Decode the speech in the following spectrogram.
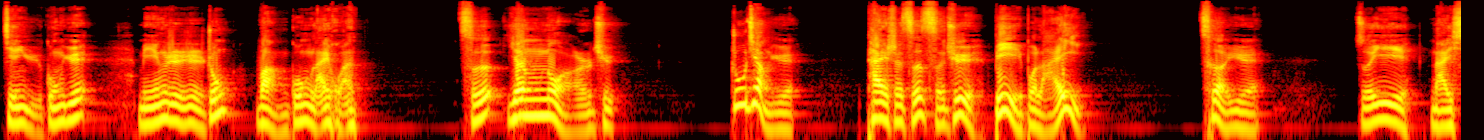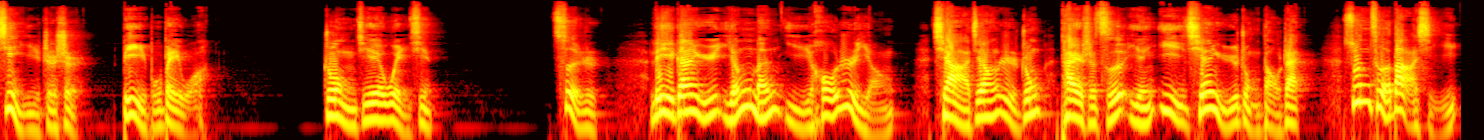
今与公约，明日日中，望公来还。”辞应诺而去。诸将曰：太史慈此去必不来矣。策曰：“子义乃信义之士，必不背我。”众皆未信。次日，立竿于营门以后日影，恰将日中，太史慈引一千余众到寨。孙策大喜，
